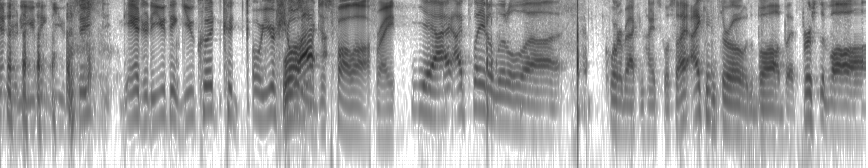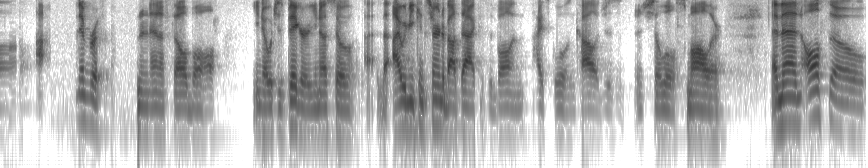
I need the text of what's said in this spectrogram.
Andrew, do you think you do, Andrew, do you think you could could or your shoulder well, I, would just fall off, right? Yeah, I, I played a little uh, quarterback in high school, so I, I, can throw the ball. But first of all, never an NFL ball, you know, which is bigger, you know. So I would be concerned about that because the ball in high school and college is just a little smaller. And then also,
